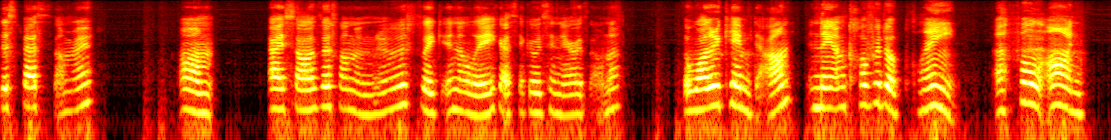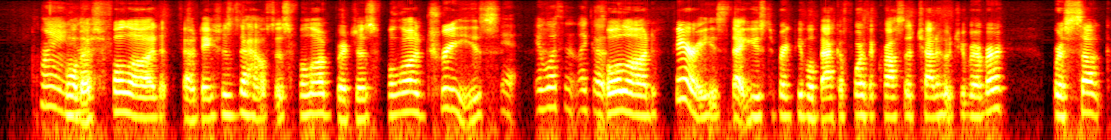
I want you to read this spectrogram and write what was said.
this past summer, um, I saw this on the news, like in a lake. I think it was in Arizona. The water came down and they uncovered a plane, a full on plane. well there's full on foundations to houses full on bridges full on trees yeah, it wasn't like a full on ferries that used to bring people back and forth across the chattahoochee river were sunk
